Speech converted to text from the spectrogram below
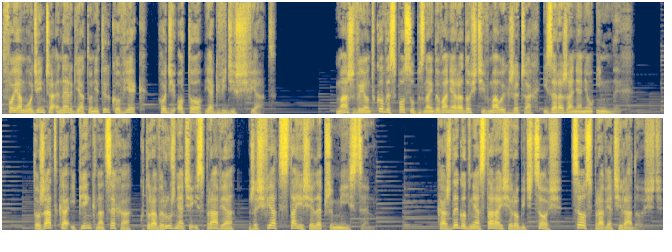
Twoja młodzieńcza energia to nie tylko wiek, chodzi o to, jak widzisz świat. Masz wyjątkowy sposób znajdowania radości w małych rzeczach i zarażania nią innych. To rzadka i piękna cecha, która wyróżnia cię i sprawia, że świat staje się lepszym miejscem. Każdego dnia staraj się robić coś, co sprawia ci radość.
